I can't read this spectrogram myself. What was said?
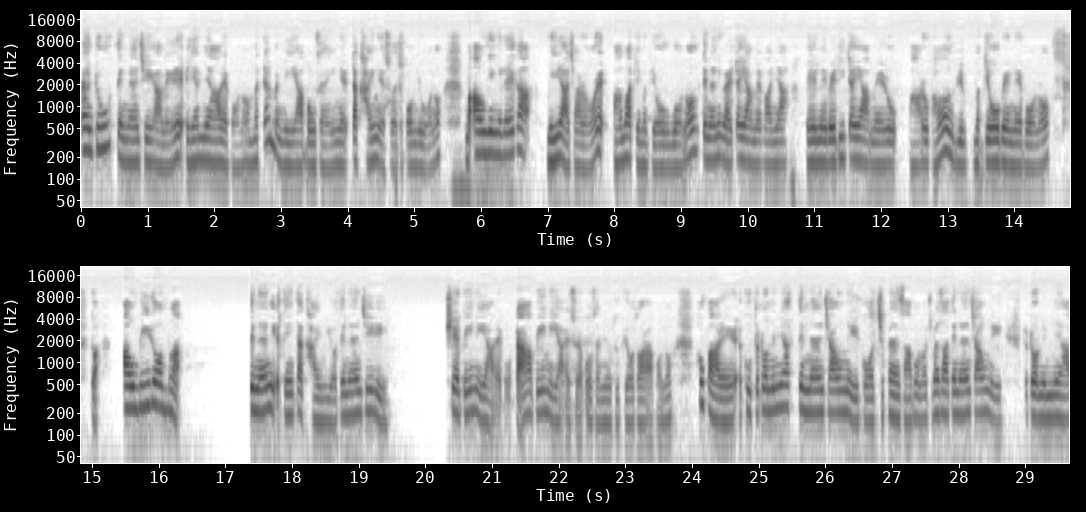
အန်တူးတင်တန်းကြီးရလဲတဲ့အရင်များတယ်ပေါ့နော်မတက်မနေရပုံစံကြီးနဲ့တက်ခိုင်းနေဆိုတဲ့သဘောမျိုးပေါ့နော်မအောင်ခင်ကလေးက မေးတာကြတော့တဲ့ဘာမှပြန်မပြောဘူးပေါ့နော်တင်တန်းလေးပဲတက်ရမယ်ပါညာဘယ် level ထိတက်ရမယ်တို့ဘာတို့ဘာမှမပြောဘဲနဲ့ပေါ့နော်သူကအောင်ပြီးတော့မှတင်တန်းတွေအတင်းတက်ခိုင်းပြီးတော့တင်တန်းကြီးတွေ share ပေးနေရတယ်ပေါ့တအားပေးနေရတယ်ဆိုတဲ့ပုံစံမျိုးသူပြောသွားတာပေါ့နော်ဟုတ်ပါတယ်အခုတော်တော်များများတင်တန်းကျောင်းတွေကိုဂျပန်စာပေါ့နော်ဂျပန်စာတင်တန်းကျောင်းတွေတော်တော်များများ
